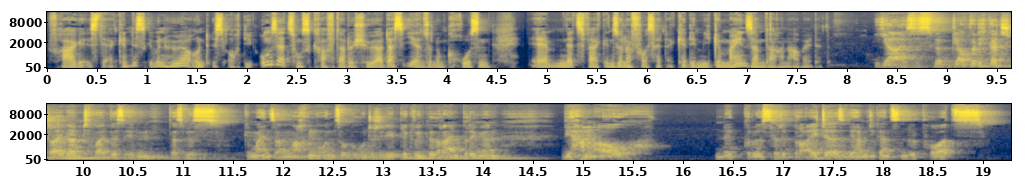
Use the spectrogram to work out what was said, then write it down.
Frage, ist der Erkenntnisgewinn höher und ist auch die Umsetzungskraft dadurch höher, dass ihr in so einem großen äh, Netzwerk, in so einer Foresight Academy gemeinsam daran arbeitet? Ja, es wird glaubwürdigkeitssteigernd, weil wir es eben, dass wir es gemeinsam machen und so unterschiedliche Blickwinkel reinbringen. Wir haben auch eine größere Breite, also wir haben die ganzen Reports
